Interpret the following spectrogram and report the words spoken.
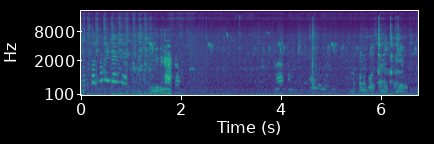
ভর্তার নামে লাগবে নিবি না বলছি না বুঝতে পারছি না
